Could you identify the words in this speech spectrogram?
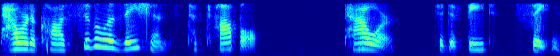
power to cause civilizations to topple, power to defeat Satan.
